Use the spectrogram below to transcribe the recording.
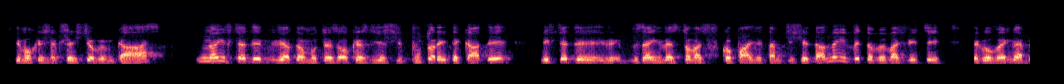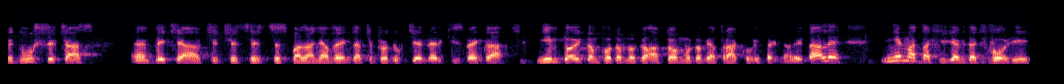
w tym okresie przejściowym gaz. No i wtedy wiadomo, to jest okres gdzieś półtorej dekady, i wtedy zainwestować w kopalnie tam, gdzie się da, no i wydobywać więcej tego węgla, by dłuższy czas E, bycia, czy, czy, czy, czy, spalania węgla, czy produkcji energii z węgla, nim dojdą podobno do atomu, do wiatraków i tak dalej. No ale nie ma takiej, jak widać, woli.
